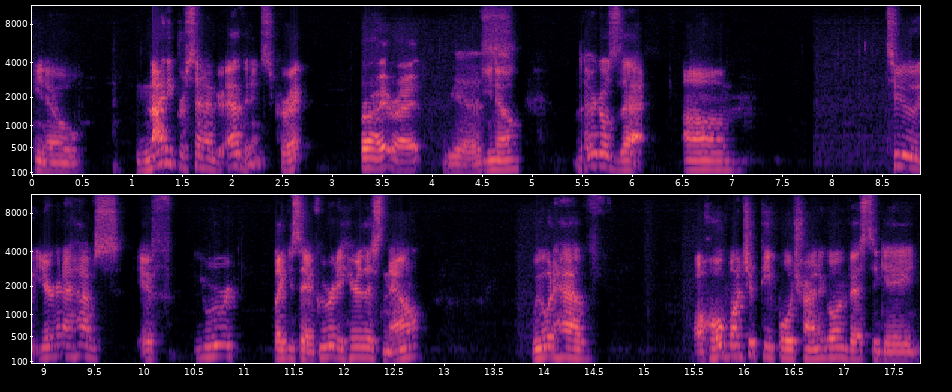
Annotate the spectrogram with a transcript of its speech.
you know, ninety percent of your evidence. Correct? right, right. Yes. you know there goes that um two you're gonna have if you were like you say if we were to hear this now we would have a whole bunch of people trying to go investigate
